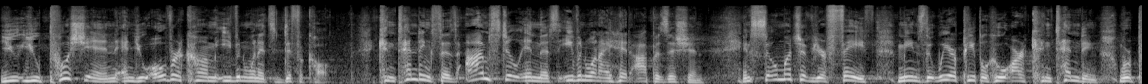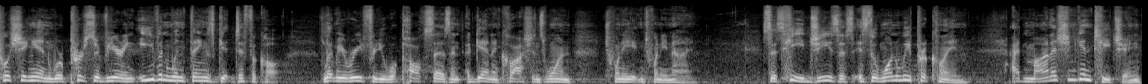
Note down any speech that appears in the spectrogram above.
you, you push in and you overcome even when it's difficult. Contending says, I'm still in this even when I hit opposition. And so much of your faith means that we are people who are contending. We're pushing in, we're persevering even when things get difficult. Let me read for you what Paul says in, again in Colossians 1 28 and 29. It says, He, Jesus, is the one we proclaim, admonishing and teaching,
